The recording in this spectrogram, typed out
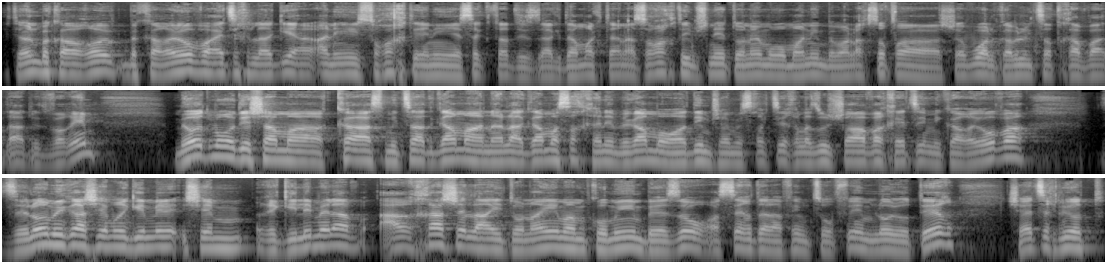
איצטדיון בקריוב- בקריובה היה צריך להגיע, אני שוחחתי, אני אעשה קצת איזו הקדמה קטנה, שוחחתי עם שני עיתונאים רומנים במהלך סוף השבוע לקבל קצת חוות דעת ודברים. מאוד מאוד יש שם כעס מצד גם ההנהלה, גם השחקנים וגם האוהדים שהמשחק צריך לזוז שעה וחצי מקריובה. זה לא מגרש שהם רגילים, שהם רגילים אליו. הערכה של העיתונאים המקומיים באזור עשרת אלפים צופים, לא יותר, שהיה צריך להיות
